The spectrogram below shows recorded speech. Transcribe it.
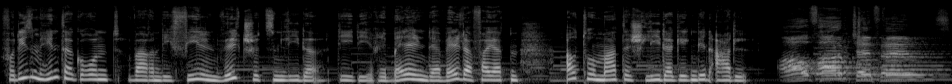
Vor diesem Hintergrund waren die vielen Wildschützenlieder, die die Rebellen der Wälder feierten, automatisch Lieder gegen den Adel. Auf hartem Fels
